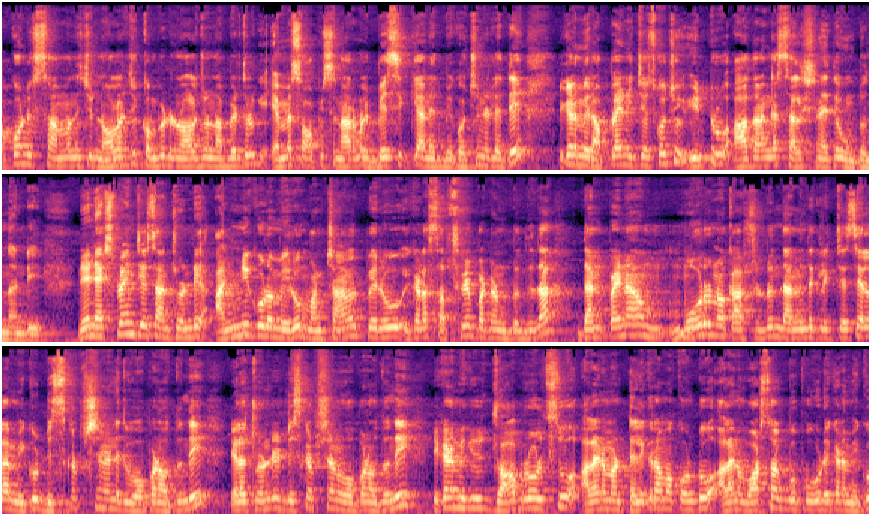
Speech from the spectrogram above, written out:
అకౌంట్కి సంబంధించిన నాలెడ్జ్ కంప్యూటర్ నాలెడ్జ్ ఉన్న అభ్యర్థులకి ఎంఎస్ ఆఫీస్ నార్మల్ బేసిక్ అనేది మీకు వచ్చినట్లయితే ఇక్కడ మీరు అప్లై చేసుకోవచ్చు. ఇంటర్వ్యూ ఆధారంగా సెలక్షన్ అయితే ఉంటుందండి. నేను ఎక్స్ప్లెయిన్ చేశాను చూడండి అన్ని కూడా మీరు మన ఛానల్ పేరు ఇక్కడ సబ్స్క్రైబ్ బటన్ ఉంటుంది కదా దానిపైన మోర్ అని ఒక ఆప్షన్ ఉంటుంది దాని మీద క్లిక్ చేస్తే ఇలా మీకు డిస్క్రిప్షన్ అనేది ఓపెన్ అవుతుంది. ఇలా చూడండి డిస్క్రిప్షన్ ఓపెన్ అవుతుంది. ఇక్కడ మీకు జాబ్ రోల్స్ అలానే మన టెలిగ్రామ్ అకౌంట్ అలానే వాట్సాప్ గ్రూప్ కూడా ఇక్కడ మీకు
